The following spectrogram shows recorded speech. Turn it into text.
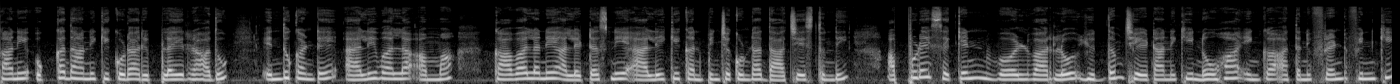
కానీ ఒక్కదానికి కూడా రిప్లై రాదు. ఎందుకంటే యాలీ వాళ్ళ అమ్మ కావాలనే ఆ లెటర్స్ని యాలీకి కనిపించకుండా దాచేస్తుంది. అప్పుడే సెకండ్ వరల్డ్ వార్లో యుద్ధం చేయటానికి నోహా ఇంకా అతని ఫ్రెండ్ ఫిన్కి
